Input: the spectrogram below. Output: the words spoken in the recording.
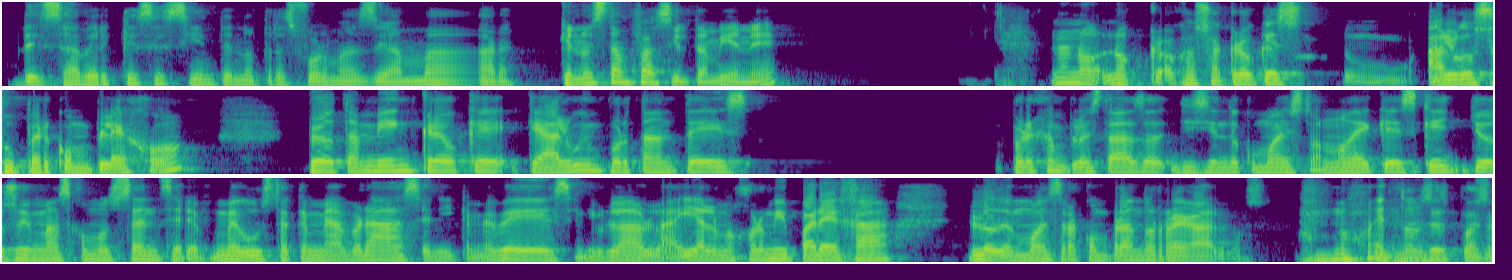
de saber qué se sienten otras formas de amar? Que no es tan fácil también, ¿eh? No, no, no, o sea, creo que es mm, algo súper complejo, pero también creo que algo importante es por ejemplo, estabas diciendo como esto, ¿no? De que es que yo soy más como sensitive, me gusta que me abracen y que me besen y bla, bla, y a lo mejor mi pareja lo demuestra comprando regalos, ¿no? Entonces, pues,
